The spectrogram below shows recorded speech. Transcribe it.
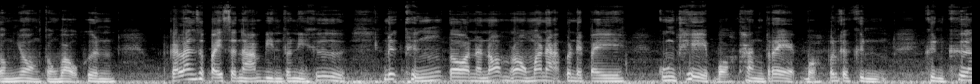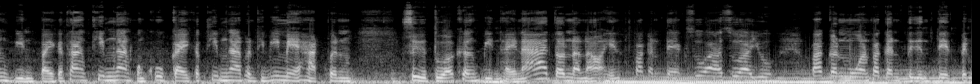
ต้องย่องต้องเบาเพิ่นกำลังจะไปสนามบินตอนนี้คือ นึกถึงตอนน่ะเนาะน้องมานะเพิ่นได้ไปกรุงเทพบ่ครั้งแรกบ่เพิ่นก็ขึ้นขึ้นเครื่องบินไปกระทั่งทีมงานของคู่ไก่กับทีมงานเพิ่นที่มีแม่หักเพิ่นซื้อตั๋วเครื่องบินให้นะตอนนั้นเนาะเห็นพากันแตกซัวซัวอยู่พากันมวนพากันตื่นเต้นเป็น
